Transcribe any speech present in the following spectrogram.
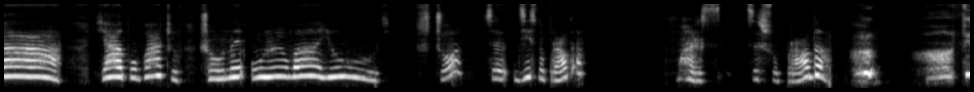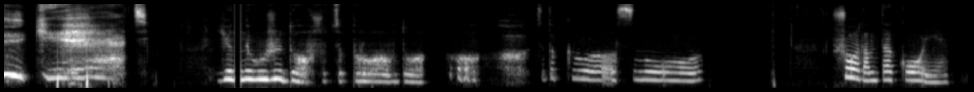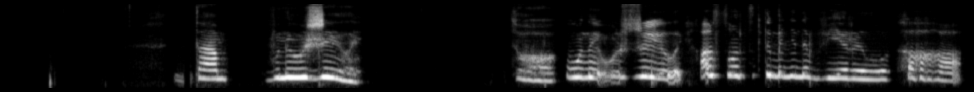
Я побачив, що вони уживають. Що? Це дійсно правда? Марс, це що, правда? Офігеть! Я не ожидав, що це правда. Це так класно. Що там такое? Там вони ожили. Так, вони ожили. А сонце ти мені не вірило. Ха-ха-ха.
